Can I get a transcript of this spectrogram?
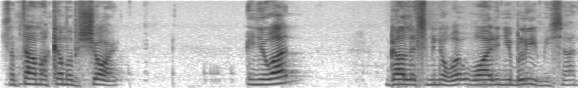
Sometimes I come up short. And you know what? God lets me know, why didn't you believe me, son?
